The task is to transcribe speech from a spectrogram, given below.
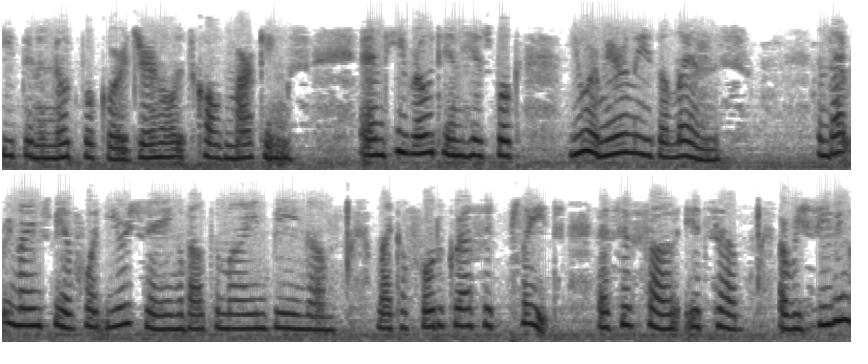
keep in a notebook or a journal. It's called Markings. And he wrote in his book, You are merely the lens. And that reminds me of what you're saying about the mind being um, like a photographic plate, as if uh, it's a, a receiving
